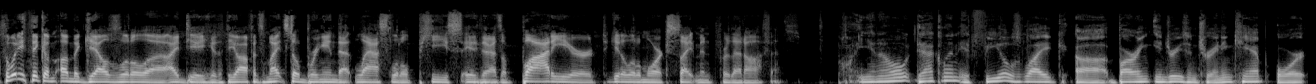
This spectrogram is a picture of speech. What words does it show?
So, what do you think of, of Miguel's little uh, idea here that the offense might still bring in that last little piece, either as a body or to get a little more excitement for that offense? You know, Declan, it feels like, uh, barring injuries in training camp or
